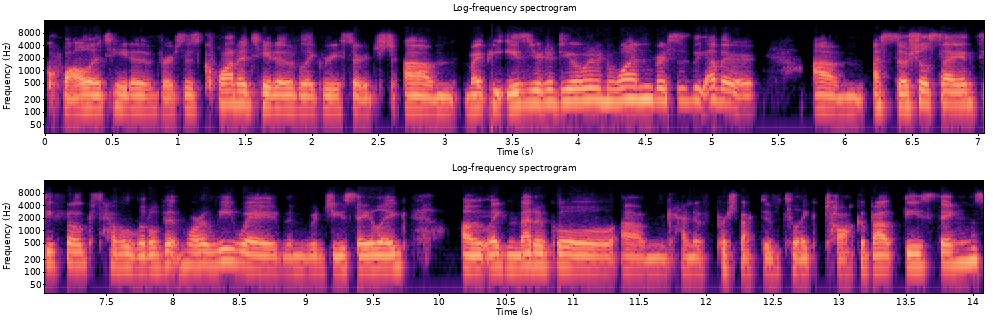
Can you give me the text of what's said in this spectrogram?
qualitative versus quantitative like research um, might be easier to do in one versus the other. Um, a social sciencey folks have a little bit more leeway than would you say like a like medical um, kind of perspective to like talk about these things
